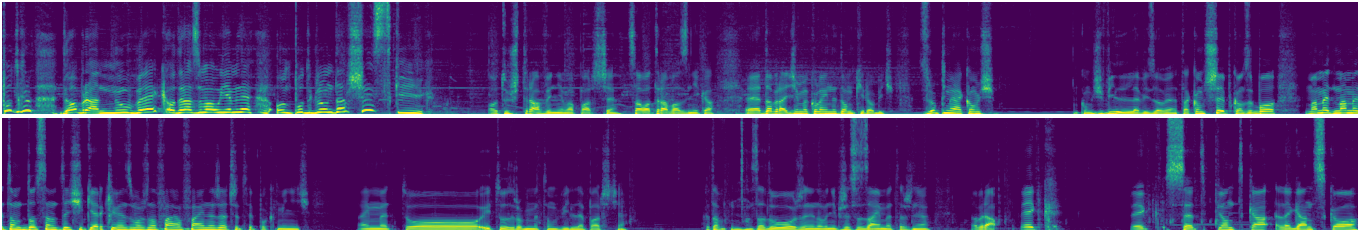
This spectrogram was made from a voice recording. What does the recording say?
podgląda... Dobra, Nubek, od razu ma ujemne, on podgląda wszystkich! O, tu już trawy nie ma, patrzcie. Cała trawa znika. E, dobra, idziemy kolejne domki robić. Zróbmy jakąś... Jakąś willę, widzowie. Taką szybką, bo mamy, mamy tą dostęp do tej sikierki, więc można fa fajne rzeczy tutaj pokminić. Dajmy tu i tu zrobimy tą willę, patrzcie. Tylko ta, za dużo, nie, no nie przesadzajmy też, nie? Dobra, pyk, pyk, set piątka, elegancko.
